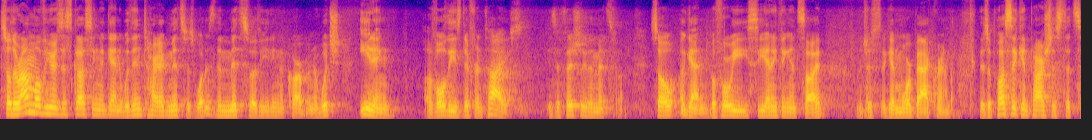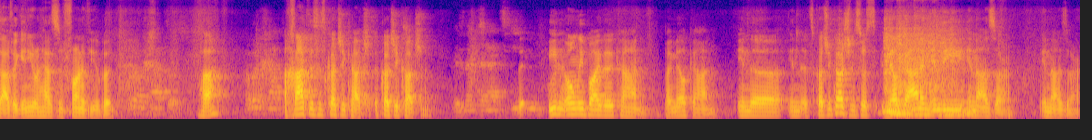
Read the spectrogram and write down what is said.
So the Ram over here is discussing again within Taryag mitzvahs, what is the mitzvah of eating a carbon, and which eating of all these different types is officially the mitzvah. So again, before we see anything inside, just again more background. There's a pasuk in Parshas Tetzav. Again, you don't have this in front of you, but huh? Achatis is kachikachim. Eaten only by the kahanim, by male kahanim in the in it's kosher, so it's male kahanim in the in the azar in the azar.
